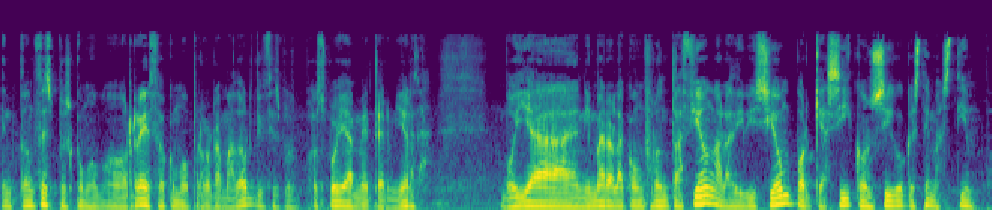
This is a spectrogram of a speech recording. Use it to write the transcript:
Entonces, pues como red o como programador, dices, pues, pues, voy a meter mierda. Voy a animar a la confrontación, a la división, porque así consigo que esté más tiempo.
